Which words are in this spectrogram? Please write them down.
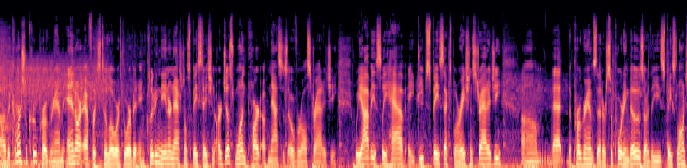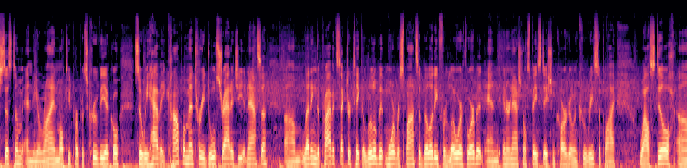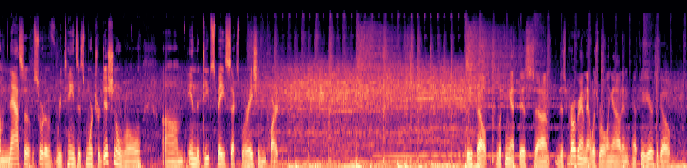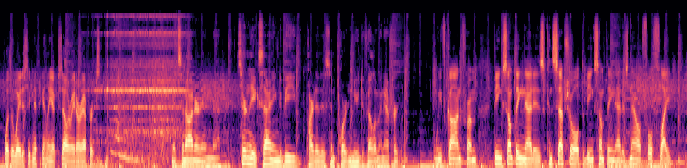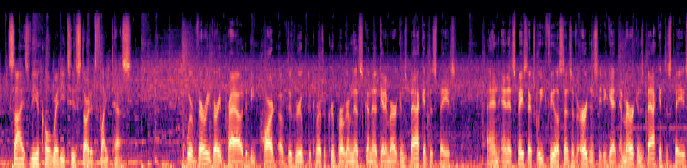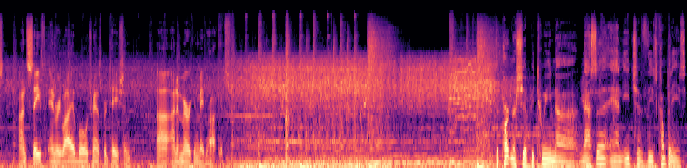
Uh, the Commercial Crew Program and our efforts to low Earth orbit, including the International Space Station, are just one part of NASA's overall strategy. We obviously have a deep space exploration strategy. Um, that the programs that are supporting those are the Space Launch System and the Orion Multipurpose Crew Vehicle. So we have a complementary dual strategy at NASA, um, letting the private sector take a little bit more responsibility for low Earth orbit and International Space Station cargo and crew resupply, while still um, NASA sort of retains its more traditional role um, in the deep space exploration part. We felt looking at this, uh, this program that was rolling out in, a few years ago was a way to significantly accelerate our efforts. It's an honor and uh, certainly exciting to be part of this important new development effort. We've gone from being something that is conceptual to being something that is now a full flight size vehicle ready to start its flight tests. We're very, very proud to be part of the group, the Commercial Crew Program, that's going to get Americans back into space. And, and at SpaceX, we feel a sense of urgency to get Americans back into space on safe and reliable transportation uh, on American made rockets. The partnership between uh, NASA and each of these companies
